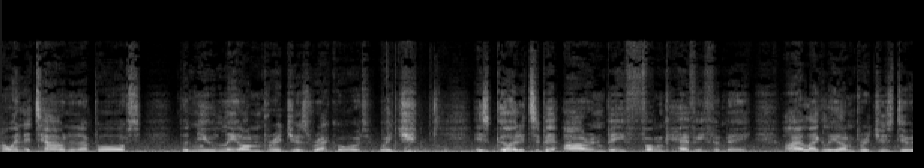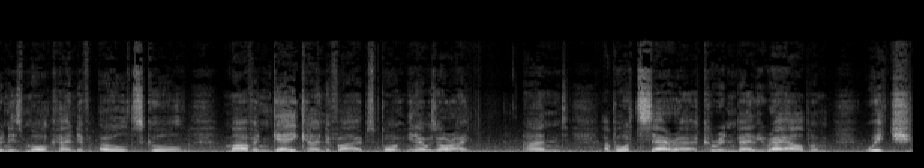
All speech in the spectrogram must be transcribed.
I went to town and I bought the new Leon Bridges record, which is good. It's a bit R&B funk heavy for me. I like Leon Bridges doing his more kind of old school Marvin Gaye kind of vibes, but you know, it was all right and I bought Sarah a Corinne Bailey Rae album, which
